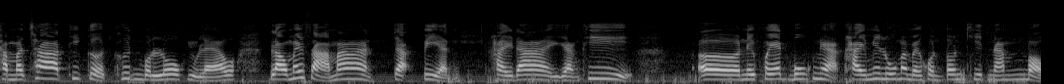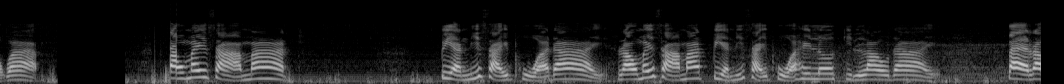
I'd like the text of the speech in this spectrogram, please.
ธรรมชาติที่เกิดขึ้นบนโลกอยู่แล้ว เราไม่สามารถจะเปลี่ยนใครได้ อย่างที่ เอ่อใน Facebook เนี่ย ใครไม่รู้มันเป็นคนต้นคิดนะมันบอกว่า เราไม่สามารถเปลี่ยนนิสัยผัวได้ เราไม่สามารถเปลี่ยนนิสัยผัวให้เลิกกินเหล้าได้ แต่เรา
